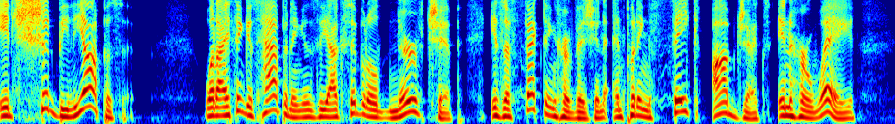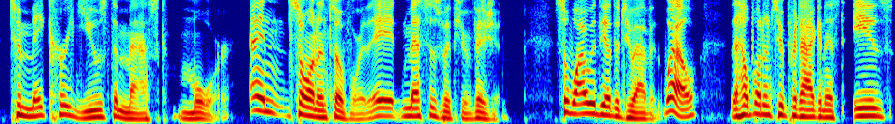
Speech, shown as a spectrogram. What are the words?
It should be the opposite. What I think is happening is the occipital nerve chip is affecting her vision and putting fake objects in her way to make her use the mask more. And so on and so forth. It messes with your vision. So why would the other two have it? Well, the Help Wanted 2 protagonist is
